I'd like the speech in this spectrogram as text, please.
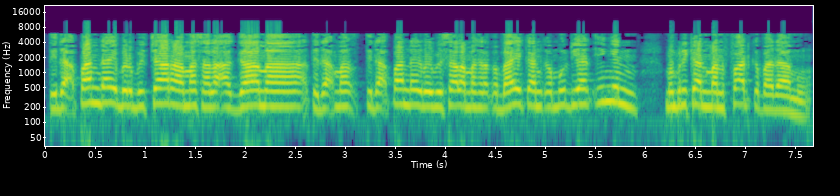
tidak pandai berbicara masalah agama, tidak tidak pandai berbicara masalah kebaikan, kemudian ingin memberikan manfaat kepadamu.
